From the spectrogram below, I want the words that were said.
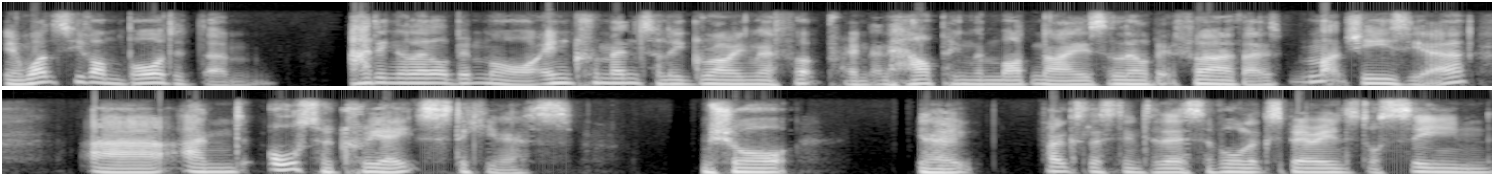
You know, once you've onboarded them, adding a little bit more, incrementally growing their footprint and helping them modernize a little bit further is much easier, uh, and also creates stickiness. I'm sure, you know, folks listening to this have all experienced or seen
